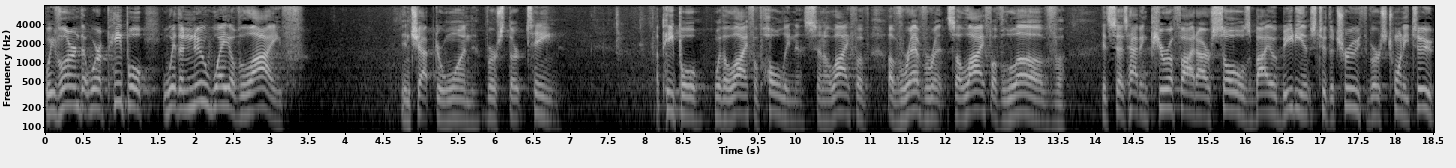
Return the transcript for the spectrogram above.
We've learned that we're a people with a new way of life in chapter 1, verse 13. A people with a life of holiness and a life of, of reverence, a life of love. It says, having purified our souls by obedience to the truth, verse 22,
